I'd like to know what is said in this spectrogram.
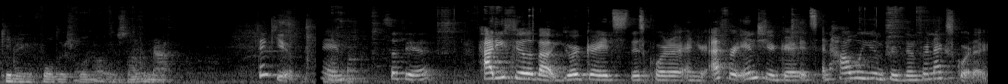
keeping folders full of notes and stuff for math. Thank you. Name? Sophia. How do you feel about your grades this quarter and your effort into your grades? And how will you improve them for next quarter?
